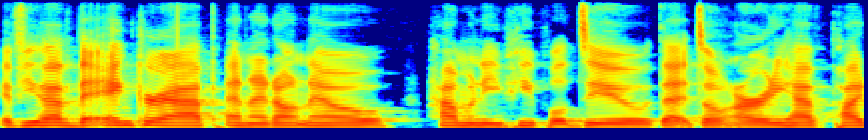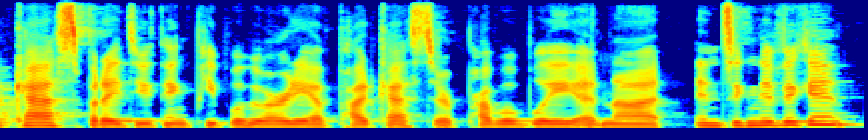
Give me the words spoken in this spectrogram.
If you have the Anchor app, and I don't know how many people do that don't already have podcasts, but I do think people who already have podcasts are probably a not insignificant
